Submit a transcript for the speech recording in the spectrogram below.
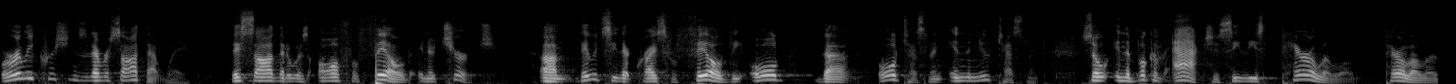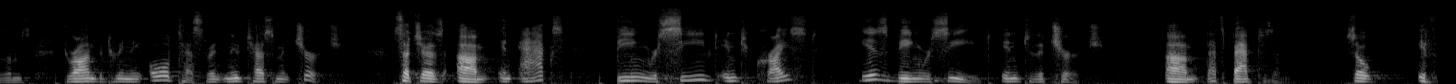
Early Christians never saw it that way. They saw that it was all fulfilled in a church um, they would see that Christ fulfilled the Old, the Old Testament in the New Testament. So in the book of Acts, you see these parallel, parallelisms drawn between the Old Testament and New Testament church, such as um, in Acts, being received into Christ is being received into the church. Um, that's baptism. So if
